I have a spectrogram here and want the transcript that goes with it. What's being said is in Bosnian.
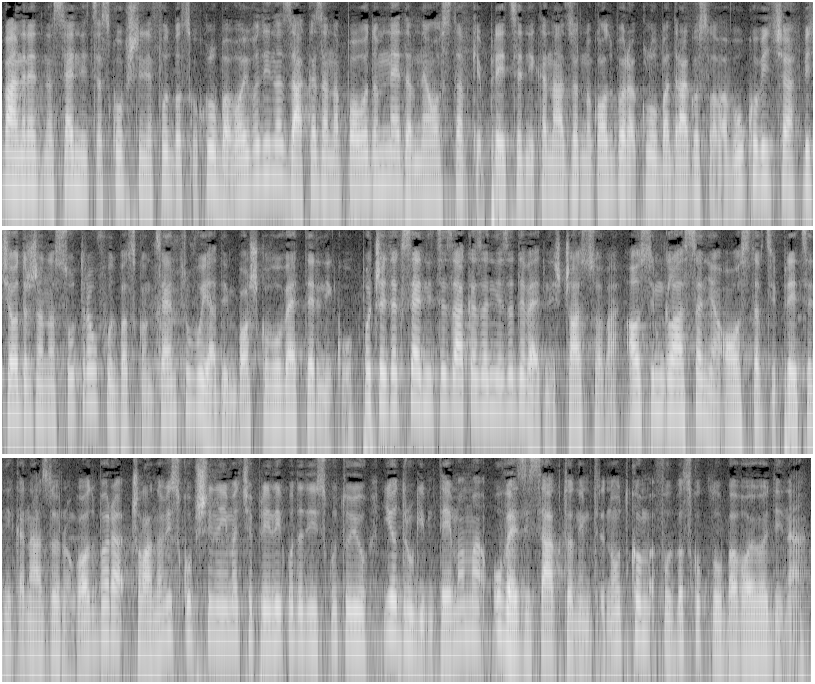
Vanredna sednica Skupštine futbolskog kluba Vojvodina zakazana povodom nedavne ostavke predsjednika nadzornog odbora kluba Dragoslava Vukovića biće održana sutra u futbolskom centru Vujadin Boškov u Veterniku. Početak sednice zakazan je za 19 časova, a osim glasanja o ostavci predsjednika nadzornog odbora, članovi Skupštine imaće priliku da diskutuju i o drugim temama u vezi sa aktualnim trenutkom futbolskog kluba Vojvodina.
